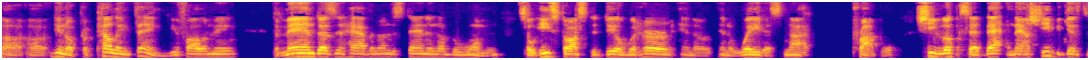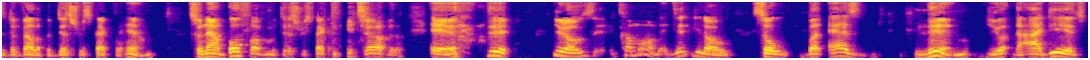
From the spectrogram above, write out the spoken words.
uh, uh, you know, propelling thing. You follow me? The man doesn't have an understanding of the woman, so he starts to deal with her in a in a way that's not proper. She looks at that, and now she begins to develop a disrespect for him. So now both of them are disrespecting each other, and you know, come on, you know. So, but as men, you, the idea is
